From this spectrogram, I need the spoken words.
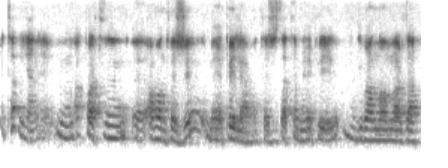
E, tabii yani ıı, AK Parti'nin e, avantajı, MHP ile avantajı. Zaten MHP'yi bu gibi anlamlarda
